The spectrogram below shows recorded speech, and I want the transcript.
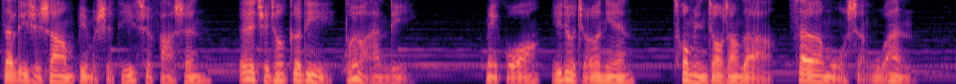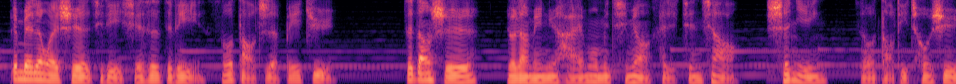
在历史上并不是第一次发生，而且全球各地都有案例。美国1692年臭名昭彰的塞勒姆审巫案，便被认为是集体歇斯底里所导致的悲剧。在当时，有两名女孩莫名其妙开始尖叫、呻吟，最后倒地抽搐。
